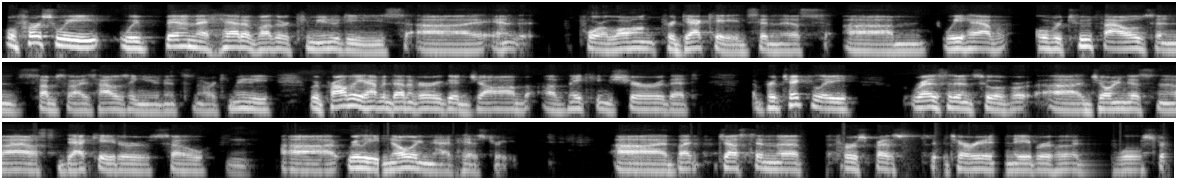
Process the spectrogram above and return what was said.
Well, first we we've been ahead of other communities uh, and for long for decades in this. Um, we have over 2,000 subsidized housing units in our community. We probably haven't done a very good job of making sure that, particularly residents who have uh, joined us in the last decade or so mm. uh, really knowing that history. Uh, but just in the First Presbyterian neighborhood, Worcester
